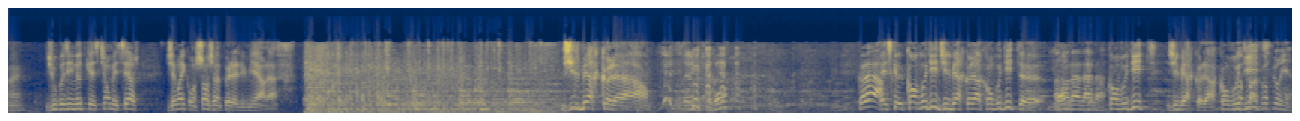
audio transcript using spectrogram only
Ouais. Je vais vous poser une autre question, mais Serge, j'aimerais qu'on change un peu la lumière là. Gilbert Collard. Salut, ça va Collard Est-ce que quand vous dites Gilbert Collard, quand vous dites, euh, Non, on- là, là, là. quand vous dites Gilbert Collard, quand vous dites pas, je vois plus rien.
